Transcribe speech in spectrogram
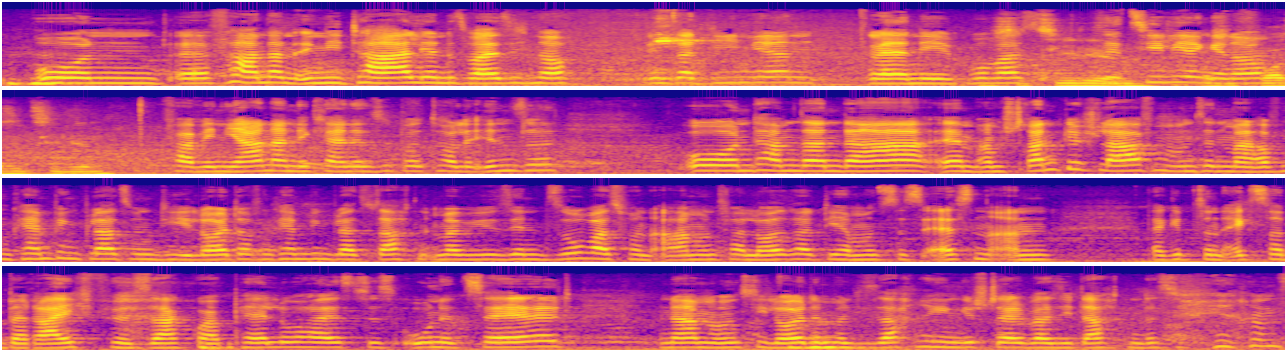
mhm. und äh, fahren dann in Italien, das weiß ich noch, in Sardinien, äh, nee, wo war es? Sizilien. Sizilien, also genau. Vor Sizilien. Favignana, eine kleine super tolle Insel und haben dann da ähm, am Strand geschlafen und sind mal auf dem Campingplatz und die Leute auf dem Campingplatz dachten immer, wir sind sowas von arm und verläutert, die haben uns das Essen an da gibt es so einen extra Bereich für Saquapello, heißt es, ohne Zelt. Und da haben uns die Leute mal die Sachen hingestellt, weil sie dachten, dass wir uns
